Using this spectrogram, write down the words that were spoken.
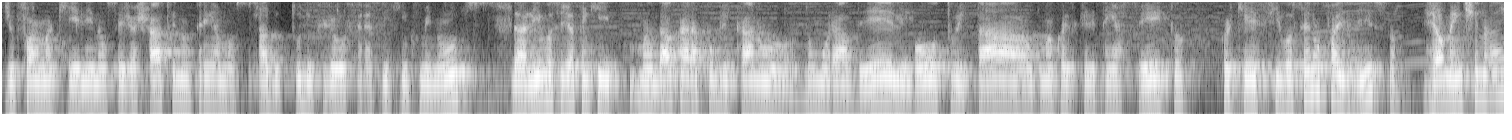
de forma que ele não seja chato e não tenha mostrado tudo que o jogo oferece em 5 minutos. Dali você já tem que mandar o cara publicar no, no mural dele ou twittar alguma coisa que ele tenha feito, porque se você não faz isso, realmente não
